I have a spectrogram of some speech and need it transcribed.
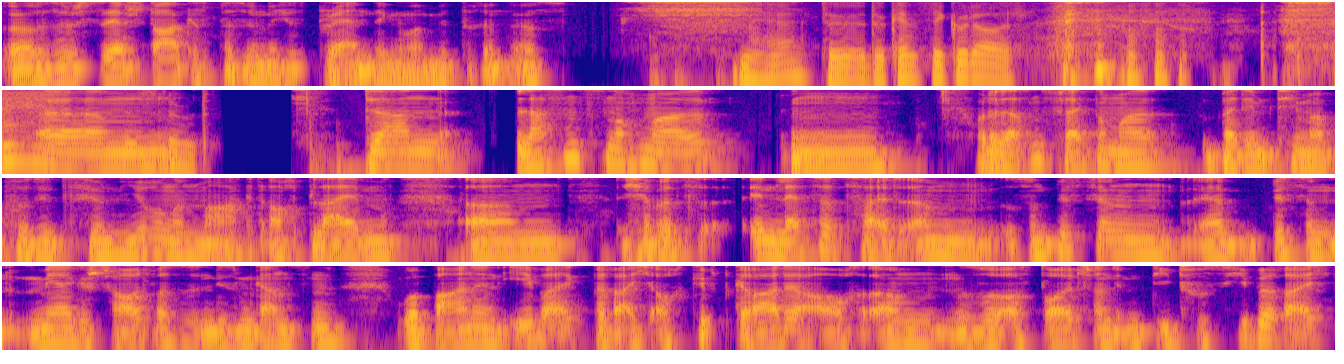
also sehr starkes persönliches Branding immer mit drin ist. Ja, du, du kennst dich gut aus. ähm, das stimmt. Dann lass uns nochmal, hm, oder lass uns vielleicht nochmal bei dem Thema Positionierung und Markt auch bleiben. Ähm, ich habe jetzt in letzter Zeit ähm, so ein bisschen, ja, bisschen mehr geschaut, was es in diesem ganzen urbanen E-Bike-Bereich auch gibt, gerade auch ähm, so aus Deutschland im D2C-Bereich.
